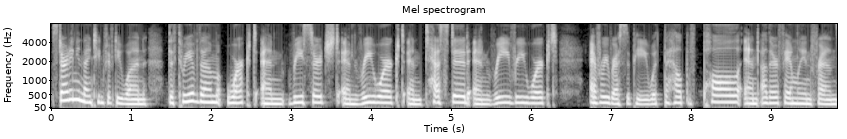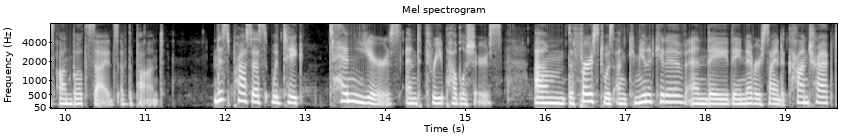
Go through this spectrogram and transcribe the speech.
Starting in 1951, the three of them worked and researched and reworked and tested and re reworked every recipe with the help of Paul and other family and friends on both sides of the pond. This process would take 10 years and three publishers. Um, the first was uncommunicative, and they they never signed a contract.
